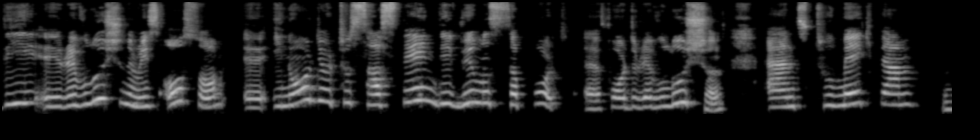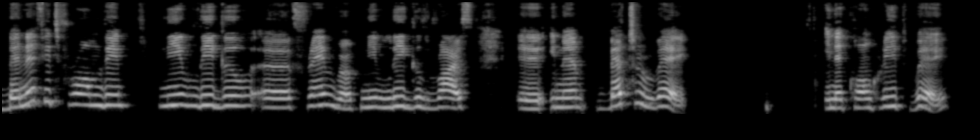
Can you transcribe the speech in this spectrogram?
the uh, revolutionaries also, uh, in order to sustain the women's support for the revolution and to make them benefit from the new legal framework, new legal rights in a better way, in a concrete way,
